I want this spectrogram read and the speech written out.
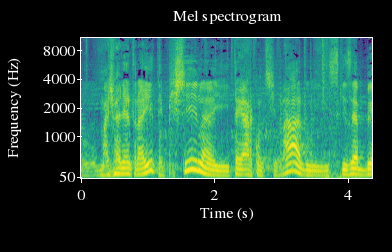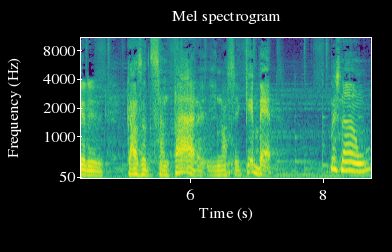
o mais velho entra aí, tem piscina e tem ar-condicionado, e se quiser beber casa de santar e não sei o quê, bebe. Mas não.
